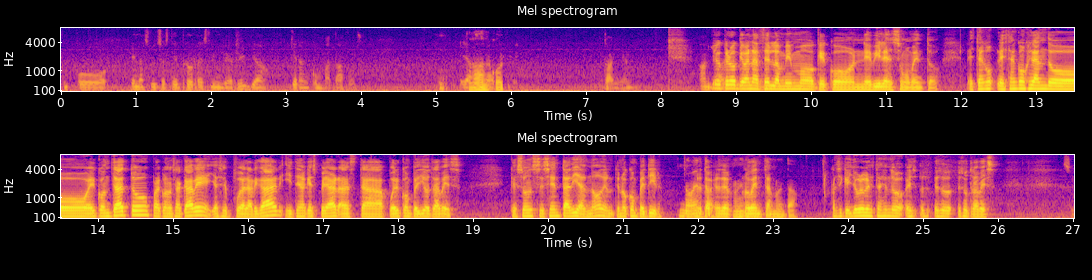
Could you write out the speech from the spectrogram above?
tipo en las luchas de Pro Wrestling Guerrilla, que eran combatazos. Ganaban Andrade col- También. Yo creo que van a hacer lo mismo que con Neville en su momento. Le están, le están congelando el contrato para cuando se acabe ya se pueda alargar y tenga que esperar hasta poder competir otra vez. Que son 60 días, ¿no? De, de no competir. 90, de- de- 90. 90. Así que yo creo que están haciendo eso, eso- eso otra vez. Sí.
